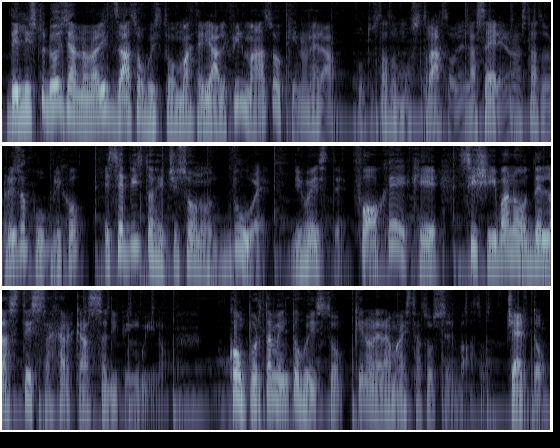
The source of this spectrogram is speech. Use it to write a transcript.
Degli studiosi hanno analizzato questo materiale filmato che non era appunto stato mostrato nella serie, non era stato reso pubblico e si è visto che ci sono due di queste foche che si cibano della stessa carcassa di pinguino. Comportamento questo che non era mai stato osservato. Certo,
